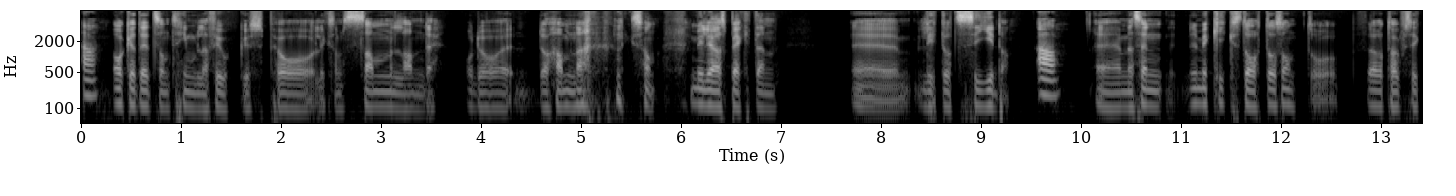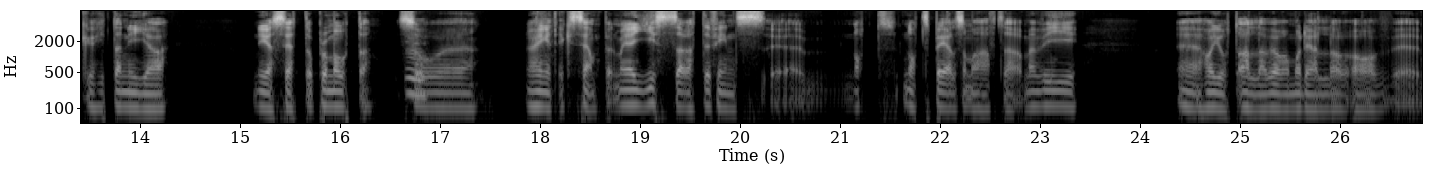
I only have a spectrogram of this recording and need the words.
Ja. och att det är ett sånt himla fokus på liksom samlande. Och då, då hamnar liksom miljöaspekten eh, lite åt sidan. ja. Eh, men sen nu med Kickstarter och sånt och företag försöker hitta nya, nya sätt att promota. Så eh, jag har inget exempel, men jag gissar att det finns eh, något, något spel som har haft så här. Men vi eh, har gjort alla våra modeller av eh,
